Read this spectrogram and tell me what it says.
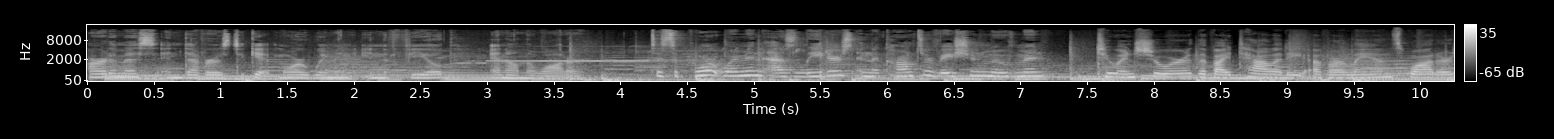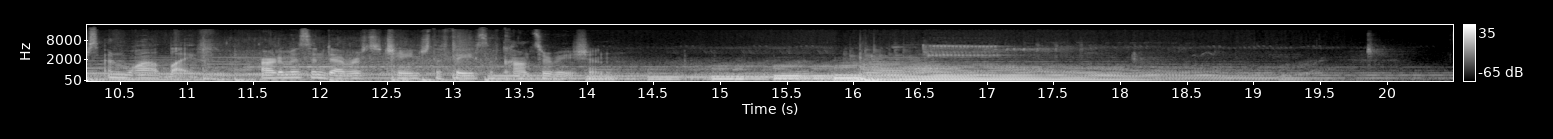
Artemis endeavors to get more women in the field and on the water. To support women as leaders in the conservation movement. To ensure the vitality of our lands, waters, and wildlife. Artemis endeavors to change the face of conservation.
